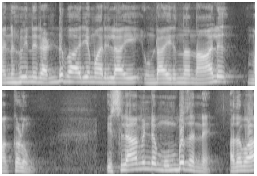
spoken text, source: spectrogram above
അനഹുവിന് രണ്ട് ഭാര്യമാരിലായി ഉണ്ടായിരുന്ന നാല് മക്കളും ഇസ്ലാമിന്റെ മുമ്പ് തന്നെ അഥവാ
